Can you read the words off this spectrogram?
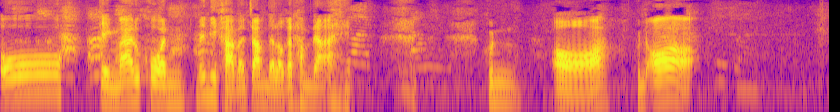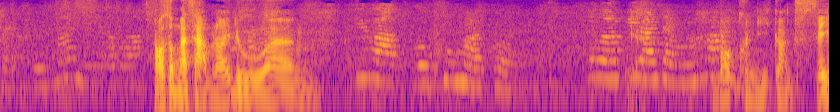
โอ้เก่งมากทุกคนไม่มีขาประจำแต่เราก็ทำได้ คุณอ๋อ คุณอ้อเขาส่งมาสามร้อยดวงบล็อกคนนี้ก่อนสิ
